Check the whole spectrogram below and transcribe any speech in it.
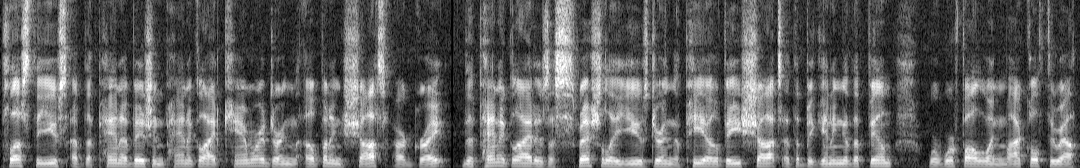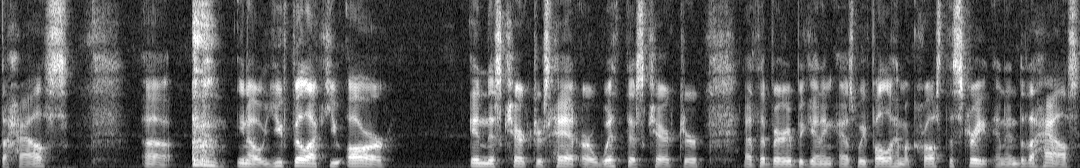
Plus, the use of the Panavision Panaglide camera during the opening shots are great. The Panaglide is especially used during the POV shots at the beginning of the film where we're following Michael throughout the house. Uh, you know, you feel like you are in this character's head or with this character at the very beginning as we follow him across the street and into the house,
